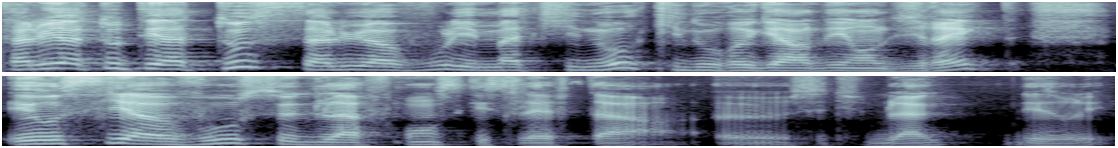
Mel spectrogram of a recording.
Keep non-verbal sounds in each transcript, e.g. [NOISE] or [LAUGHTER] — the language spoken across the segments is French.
Salut à toutes et à tous, salut à vous les matinaux qui nous regardez en direct et aussi à vous ceux de la France qui se lèvent tard. Euh, c'est une blague, désolé.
